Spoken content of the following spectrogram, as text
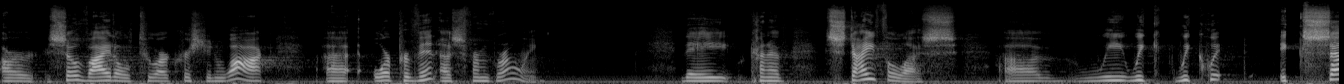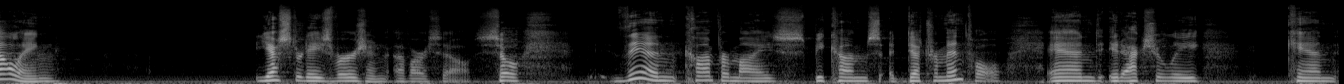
are so vital to our Christian walk uh, or prevent us from growing, they kind of stifle us. Uh, we, we, we quit excelling yesterday's version of ourselves. So then compromise becomes detrimental and it actually can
